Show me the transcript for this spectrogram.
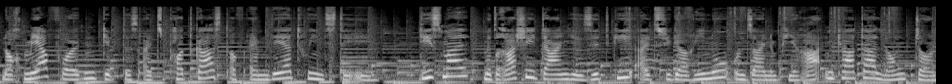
Noch mehr Folgen gibt es als Podcast auf mdrtweens.de. Diesmal mit Rashid Daniel Sitki als Figarino und seinem Piratenkater Long John.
